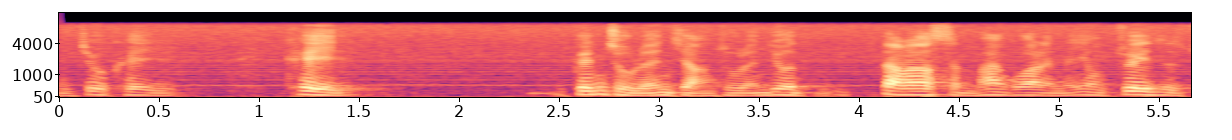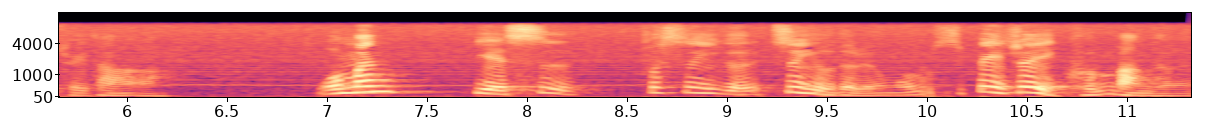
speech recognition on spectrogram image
你就可以，可以跟主人讲，主人就到他审判官里面用锥子锤他啊。我们也是不是一个自由的人，我们是被罪捆绑的人。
